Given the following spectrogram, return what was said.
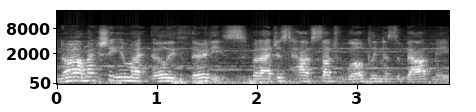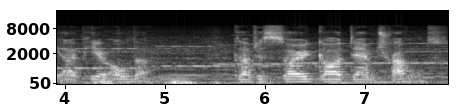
No, I'm actually in my early 30s, but I just have such worldliness about me, I appear older. Because I'm just so goddamn travelled.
